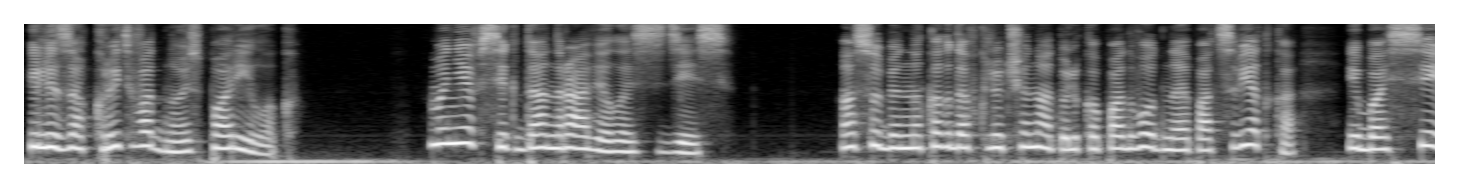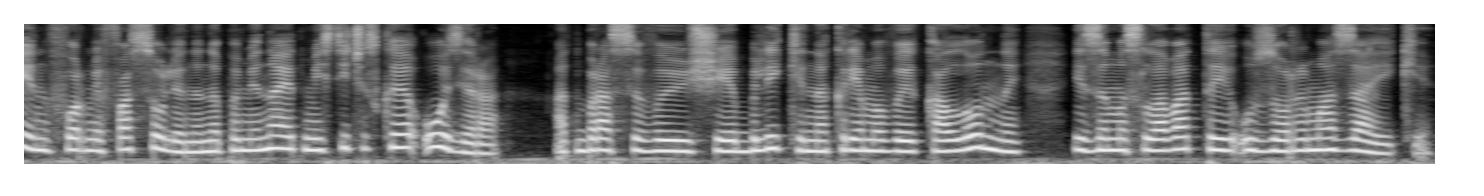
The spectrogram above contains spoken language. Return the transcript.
или закрыть в одной из парилок. Мне всегда нравилось здесь. Особенно, когда включена только подводная подсветка, и бассейн в форме фасолины напоминает мистическое озеро, отбрасывающее блики на кремовые колонны и замысловатые узоры мозаики.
